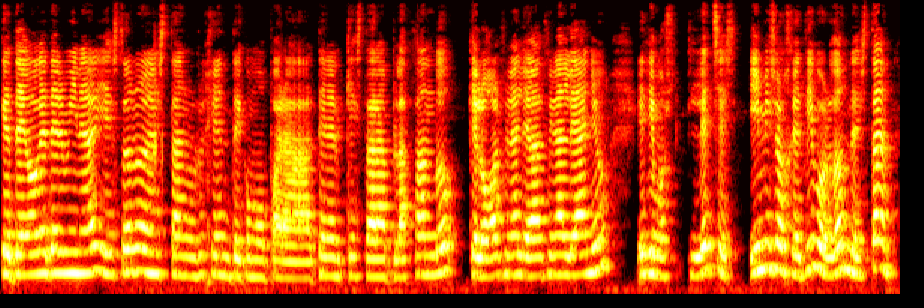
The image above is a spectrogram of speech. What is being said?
que tengo que terminar y esto no es tan urgente como para tener que estar aplazando, que luego al final llega al final de año y decimos, leches, ¿y mis objetivos dónde están?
